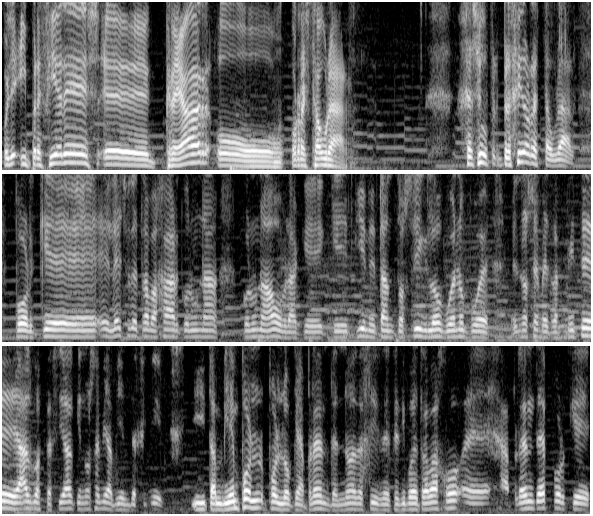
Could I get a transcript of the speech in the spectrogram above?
Oye, ¿y prefieres eh, crear o restaurar? Jesús, prefiero restaurar, porque el hecho de trabajar con una, con una obra que, tiene tantos siglos, bueno, pues eh, no sé, me transmite algo especial que no sabía bien definir. Y también por, por lo que aprendes, ¿no? Es decir, en este tipo de trabajo eh, aprendes porque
